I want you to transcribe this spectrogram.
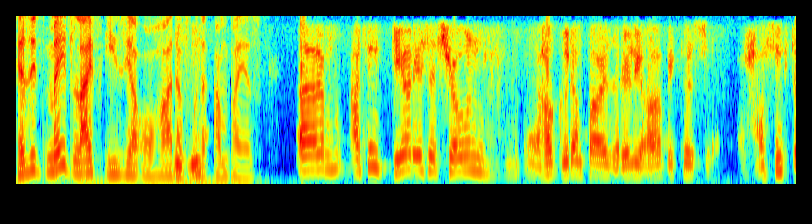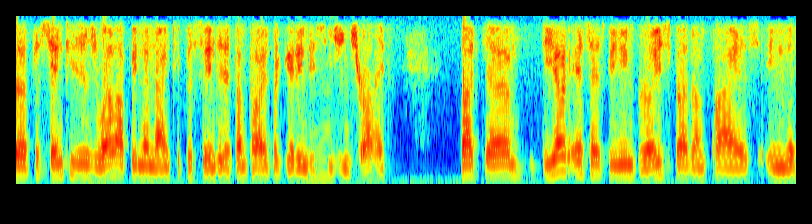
has it made life easier or harder mm-hmm. for the umpires? Um, I think DRS has shown how good umpires really are because I think the percentage is well up in the 90% that umpires are getting decisions right. But um, DRS has been embraced by the umpires in the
